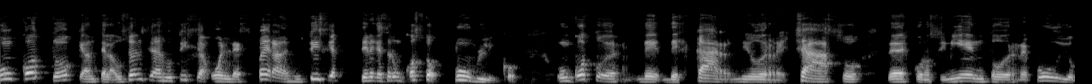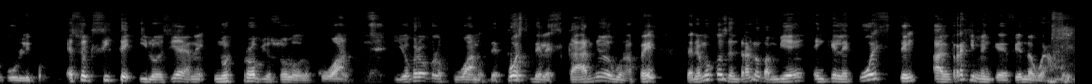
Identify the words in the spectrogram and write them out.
un costo que ante la ausencia de justicia o en la espera de justicia tiene que ser un costo público, un costo de, de, escarnio, de rechazo, de desconocimiento, de repudio público. Eso existe y lo decía no es propio solo de los cubanos. Y yo creo que los cubanos, después del escarnio de buena fe, tenemos que concentrarnos también en que le cueste al régimen que defienda buena fe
